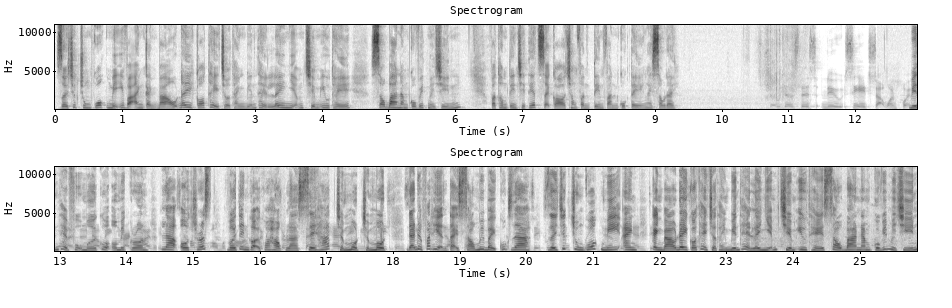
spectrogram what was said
Giới chức Trung Quốc, Mỹ và Anh cảnh báo đây có thể trở thành biến thể lây nhiễm chiếm ưu thế sau 3 năm Covid-19. Và thông tin chi tiết sẽ có trong phần tin vắn quốc tế ngay sau đây. Biến thể phụ mới của Omicron là Otrus với tên gọi khoa học là CH.1.1 đã được phát hiện tại 67 quốc gia. Giới chức Trung Quốc, Mỹ, Anh cảnh báo đây có thể trở thành biến thể lây nhiễm chiếm ưu thế sau 3 năm COVID-19.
